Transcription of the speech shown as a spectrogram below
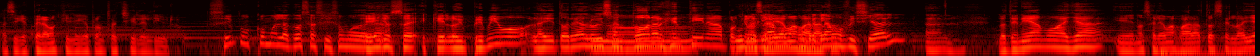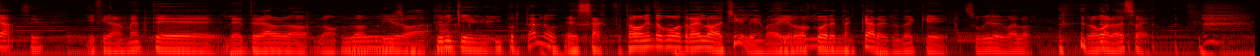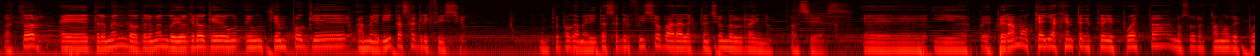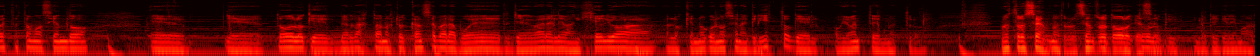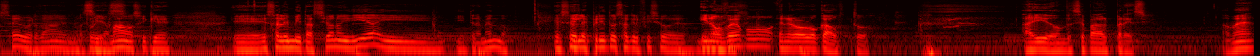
Así que esperamos que llegue pronto a Chile el libro. Sí, pues cómo es la cosa si somos de? Ellos, eh, es que lo imprimimos, la editorial lo hizo en No. todo en Argentina porque un no reclamo, salía más un barato. reclamo oficial. Ah, no. Lo teníamos allá y no salía más barato hacerlo allá. Sí. Y finalmente le entregaron los, los- los Uh, libros a, Tiene a- que importarlo. Exacto. Estamos viendo cómo traerlos a Chile para que no los cobren tan caro y no tengan que subir el valor. Pero bueno, eso es. Pastor, eh, tremendo, tremendo. Yo creo que es un, tiempo que amerita sacrificio. Un tiempo que amerita sacrificio para la extensión del reino. Así es. Eh, y es- esperamos que haya gente que esté dispuesta. Nosotros estamos dispuestos, estamos haciendo eh, eh, todo lo que verdad está a nuestro alcance para poder llevar el evangelio a, a los que no conocen a Cristo, que obviamente es nuestro Nuestro centro, Nuestro- el centro de todo lo que todo lo hacemos. que, lo que queremos hacer, ¿verdad? Es nuestro Así es. llamado. Así que eh, esa es la invitación hoy día y, y tremendo. Ese es el espíritu de sacrificio de. de Y nos vemos en el holocausto. Ahí donde se paga el precio. Amén.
